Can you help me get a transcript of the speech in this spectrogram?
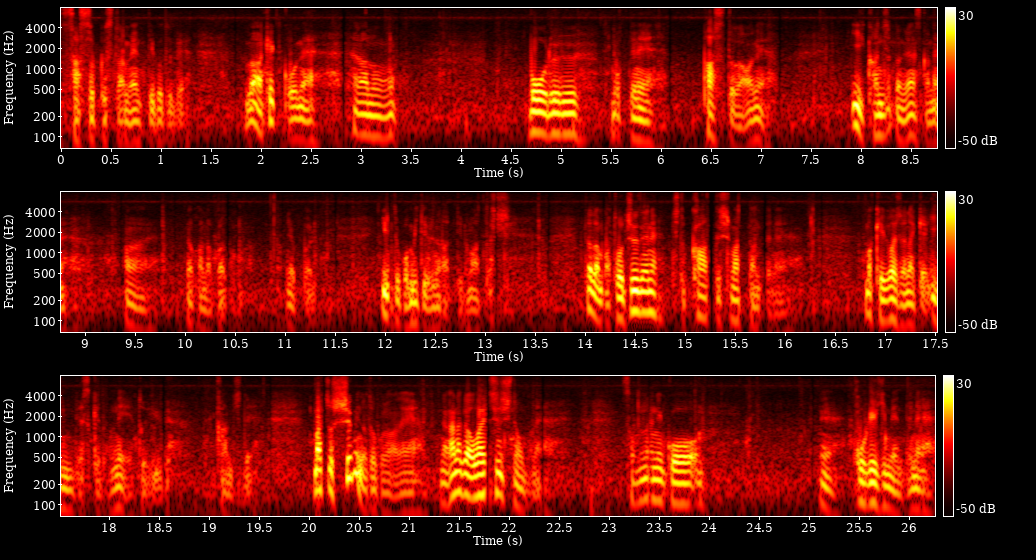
早速スタメンっていうことでまあ結構ねあのボール持ってねパスとかはねいい感じだったんじゃないですかね。はい。なかなかやっぱりいいとこ見てるなっていうのもあったし。ただまあ途中でねちょっと変わってしまったんでねまあ怪我じゃなきゃいいんですけどねという感じで。まあちょっと守備のところはねなかなか YCC の方もねそんなにこうね攻撃面でね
